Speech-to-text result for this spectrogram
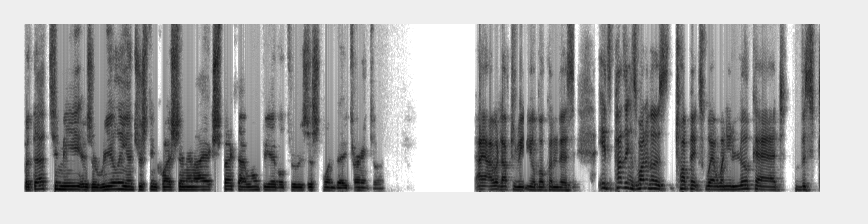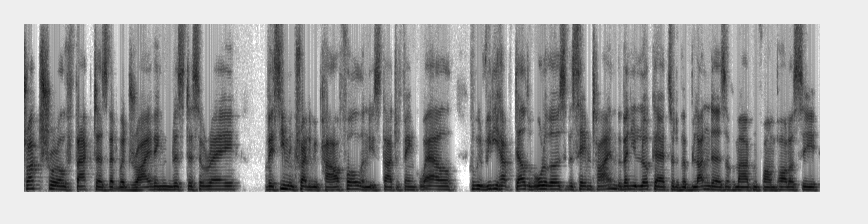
But that to me is a really interesting question, and I expect I won't be able to resist one day turning to it. I, I, would love to read your book on this. It's puzzling. It's one of those topics where, when you look at the structural factors that were driving this disarray, they seem incredibly powerful. And you start to think, well, could we really have dealt with all of those at the same time? But then you look at sort of the blunders of American foreign policy,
